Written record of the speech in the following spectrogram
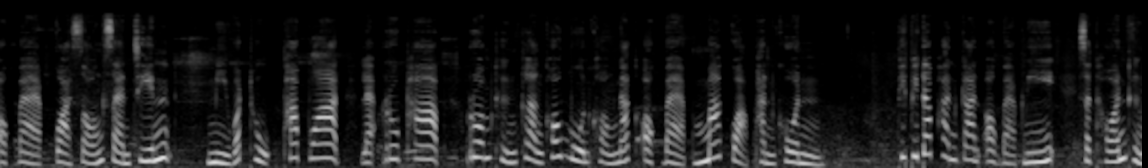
ออกแบบกว่า 200,000 ชิ้น มีวัตถุภาพวาดและรูปภาพ รวมถึงคลังข้อมูลของนักออกแบบมากกว่าพันคน พิพิธภัณฑ์การออกแบบนี้ สะท้อนถึง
